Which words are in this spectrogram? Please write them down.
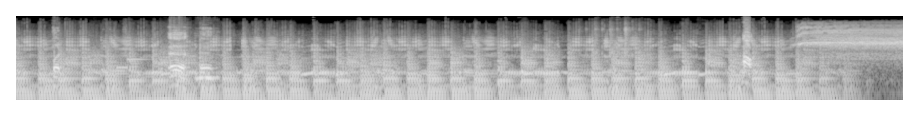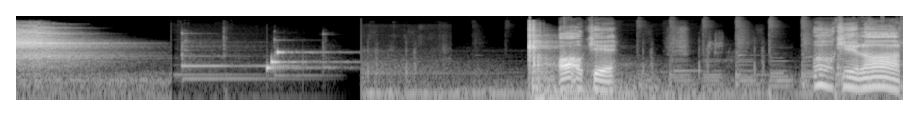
ดกด เออหนึ่งเอาอ๋อโอเค โอเค รอด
